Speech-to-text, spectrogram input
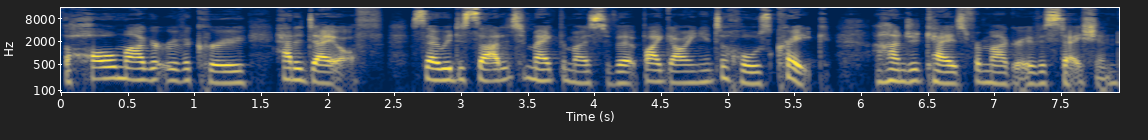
the whole Margaret River crew had a day off, so we decided to make the most of it by going into Halls Creek, 100 k's from Margaret River Station,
